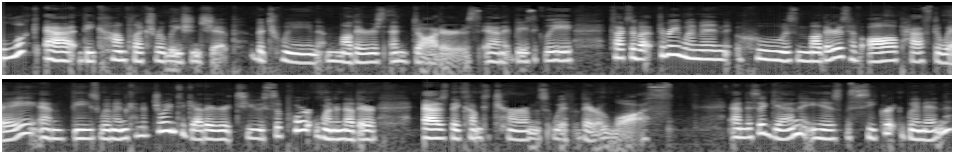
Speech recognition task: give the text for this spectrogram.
look at the complex relationship between mothers and daughters. And it basically talks about three women whose mothers have all passed away, and these women kind of join together to support one another as they come to terms with their loss. And this again is The Secret Women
